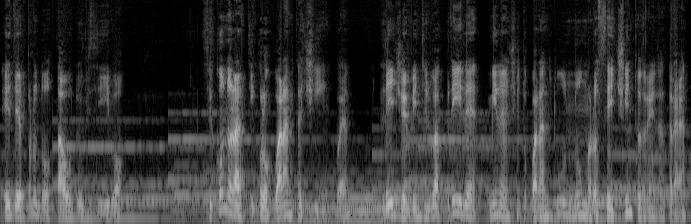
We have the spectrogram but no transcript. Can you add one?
e del prodotto audiovisivo. Secondo l'articolo 45, legge 22 aprile 1941 numero 633,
